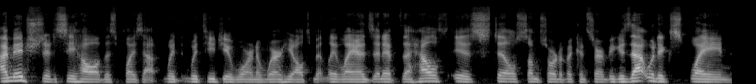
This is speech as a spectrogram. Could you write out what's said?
I'm interested to see how all this plays out with with TJ Warren and where he ultimately lands, and if the health is still some sort of a concern, because that would explain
